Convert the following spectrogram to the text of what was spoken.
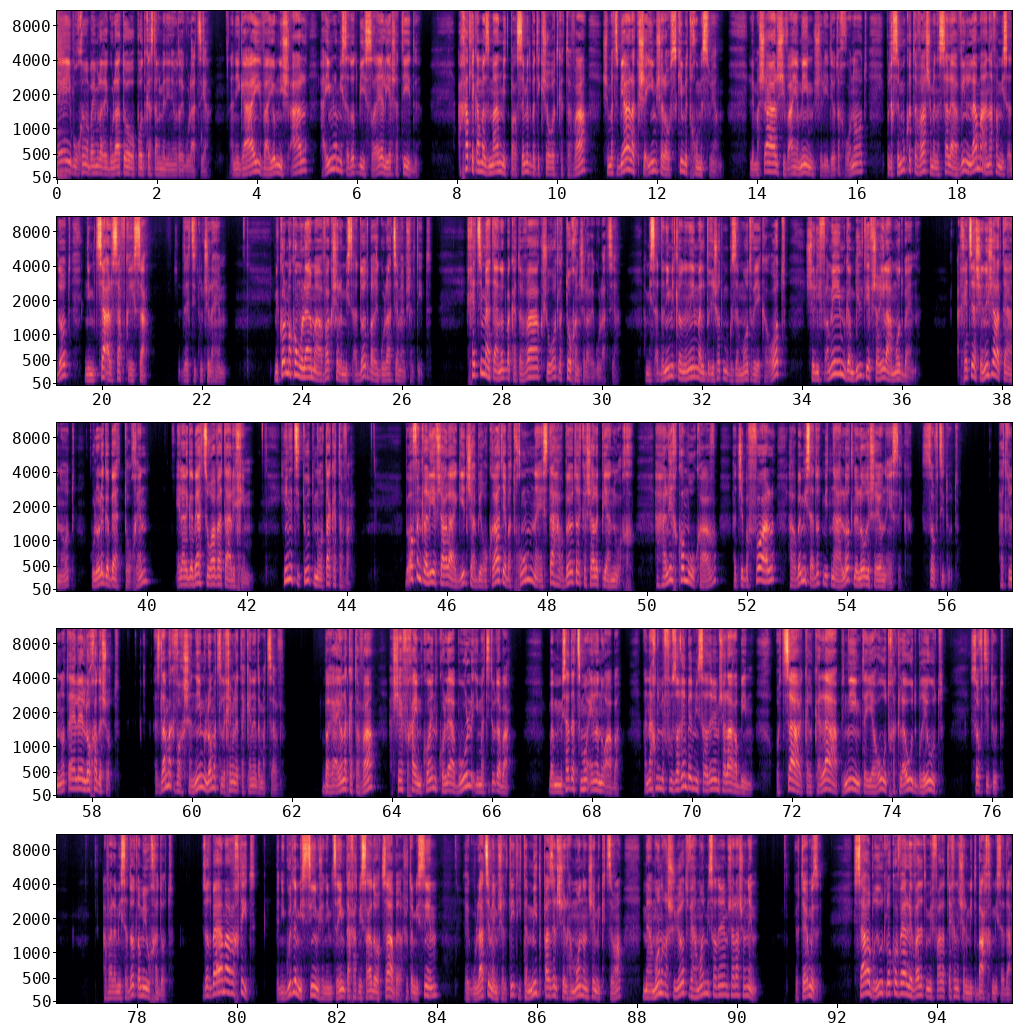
היי, hey, ברוכים הבאים לרגולטור, פודקאסט על מדיניות רגולציה. אני גיא, והיום נשאל, האם למסעדות בישראל יש עתיד? אחת לכמה זמן מתפרסמת בתקשורת כתבה שמצביעה על הקשיים של העוסקים בתחום מסוים. למשל, שבעה ימים של ידיעות אחרונות פרסמו כתבה שמנסה להבין למה ענף המסעדות נמצא על סף קריסה. זה ציטוט שלהם. מכל מקום עולה המאבק של המסעדות ברגולציה הממשלתית. חצי מהטענות בכתבה קשורות לתוכן של הרגולציה. המסעדנים מתלוננים על דרישות מוגזמות ויקרות, שלפעמים גם בלתי אפשרי לעמוד בהן. החצי השני של הטענות הוא לא לגבי התוכן, אלא לגבי הצורה והתהליכים. הנה ציטוט מאותה כתבה. באופן כללי אפשר להגיד שהבירוקרטיה בתחום נעשתה הרבה יותר קשה לפענוח. ההליך כה מורכב, עד שבפועל הרבה מסעדות מתנהלות ללא רישיון עסק. סוף ציטוט. התלונות האלה לא חדשות. אז למה כבר שנים לא מצליחים לתקן את המצב? בריאיון לכתבה, השף חיים כהן קולע בול עם הציטוט הבא: בממסד עצמו אין לנו אבא. אנחנו מפוזרים בין משרדי ממשלה רבים. אוצר, כלכלה, פנים, תיירות, חקלאות, בריאות. סוף ציטוט. אבל המסעדות לא מיוחדות. זאת בעיה מערכתית. בניגוד למיסים שנמצאים תחת משרד האוצר ברשות המיסים, רגולציה ממשלתית היא תמיד פאזל של המון אנשי מקצוע, מהמון רשויות והמון משרדי ממשלה שונים. יותר מזה, שר הבריאות לא קובע לבד את המפרט הטכני של מטבח, מסעדה.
